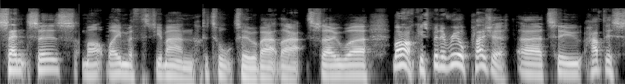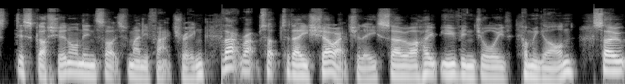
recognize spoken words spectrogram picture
sensors. Mark Weymouth's your man to talk to about that. So, uh, Mark, it's been a real pleasure uh, to have this discussion on insights for manufacturing. That wraps up today's show, actually. So, I hope you've enjoyed coming on. So,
